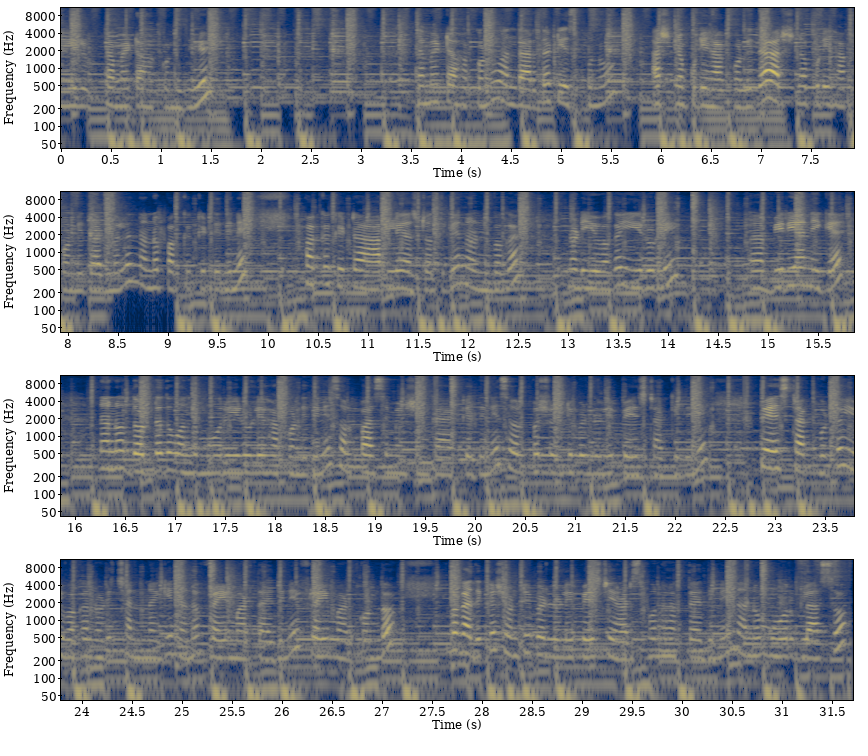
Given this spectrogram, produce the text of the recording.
ಟೊಮೆಟೊ ಹಾಕ್ಕೊಂಡಿದ್ದೀವಿ ಟೊಮೆಟೊ ಹಾಕ್ಕೊಂಡು ಒಂದು ಅರ್ಧ ಟೀ ಸ್ಪೂನು ಅರಿಶಿನ ಪುಡಿ ಹಾಕ್ಕೊಂಡಿದ್ದೆ ಅರಿಶಿನ ಪುಡಿ ಹಾಕ್ಕೊಂಡಿದ್ದಾದಮೇಲೆ ನಾನು ಪಕ್ಕಕ್ಕೆ ಇಟ್ಟಿದ್ದೀನಿ. ಪಕ್ಕಕ್ಕಿಟ್ಟ ಆರಲಿ ಅಷ್ಟೊತ್ತಿಗೆ ನಾನು ಇವಾಗ, ನೋಡಿ ಇವಾಗ ಈರುಳ್ಳಿ ಬಿರಿಯಾನಿಗೆ ನಾನು ದೊಡ್ಡದು ಒಂದು ಮೂರು ಈರುಳ್ಳಿ ಹಾಕ್ಕೊಂಡಿದ್ದೀನಿ ಸ್ವಲ್ಪ ಹಸಿಮೆಣ್ಸಿನ್ಕಾಯಿ ಹಾಕಿದ್ದೀನಿ. ಸ್ವಲ್ಪ ಶುಂಠಿ ಬೆಳ್ಳುಳ್ಳಿ ಪೇಸ್ಟ್ ಹಾಕಿದ್ದೀನಿ. ಪೇಸ್ಟ್ ಹಾಕ್ಬಿಟ್ಟು ಇವಾಗ ನೋಡಿ ಚೆನ್ನಾಗಿ ನಾನು ಫ್ರೈ ಮಾಡ್ತಾ ಇದ್ದೀನಿ. ಫ್ರೈ ಮಾಡಿಕೊಂಡು ಇವಾಗ ಅದಕ್ಕೆ ಶುಂಠಿ ಬೆಳ್ಳುಳ್ಳಿ ಪೇಸ್ಟ್ ಎರಡು ಸ್ಪೂನ್ ಹಾಕ್ತಾ ಇದ್ದೀನಿ. ನಾನು ಮೂರು ಗ್ಲಾಸು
